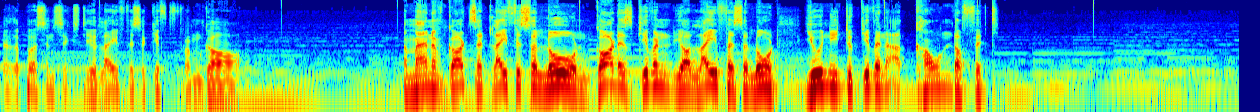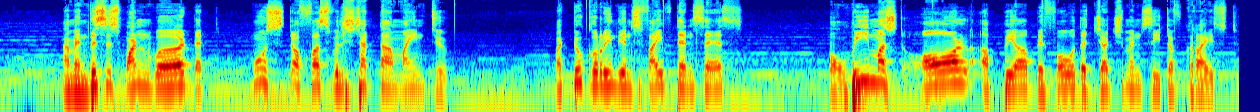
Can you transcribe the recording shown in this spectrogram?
Tell the person next to you, life is a gift from God. A man of God said, Life is a loan. God has given your life as a loan. You need to give an account of it. I mean, this is one word that most of us will shut our mind to. But 2 Corinthians 5:10 says, For we must all appear before the judgment seat of Christ,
